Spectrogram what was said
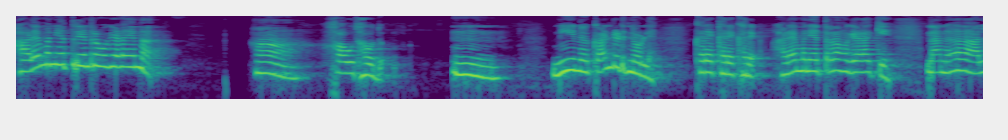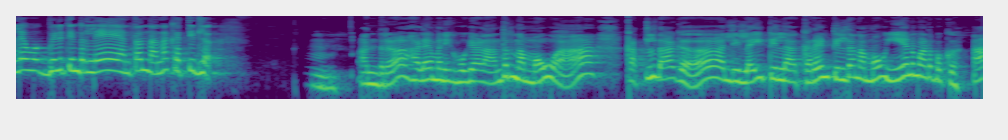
ಹಳೆ ಮನೆ ಹತ್ರ ಏನ್ರ ಹೋಗ್ಯಾಳ ಏನ? ಹಾ, ಹೌದು ಹೌದು. ಹ್ಮ್. ನೀನು ಕಂಡಿಡಿದ್ ನೋಡ್ಲೆ. ಖರೆ ಖರೆ ಖರೆ. ಹಳೆ ಮನೆ ಹತ್ರ ಹೋಗ್ಯಾಳಾಕಿ ನಾನು ಅಲ್ಲೇ ಹೋಗಿ ಬೀಳ್ತೀನ್ರಲ್ಲೇ ಅಂತ ನನ್ನ ಕತ್ತಿದ್ಲು. ಅಂದ್ರ ಹಳೆ ಮನೆಗೆ ಹೋಗ್ಯಾಳ ಅಂದ್ರ ನಮ್ಮವ್ವ ಕತ್ಲದಾಗ ಅಲ್ಲಿ ಲೈಟ್ ಇಲ್ಲ ಕರೆಂಟ್ ಇಲ್ದ ನಮ್ಮವ್ವ ಏನು ಮಾಡ್ಬೇಕು, ಆ?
